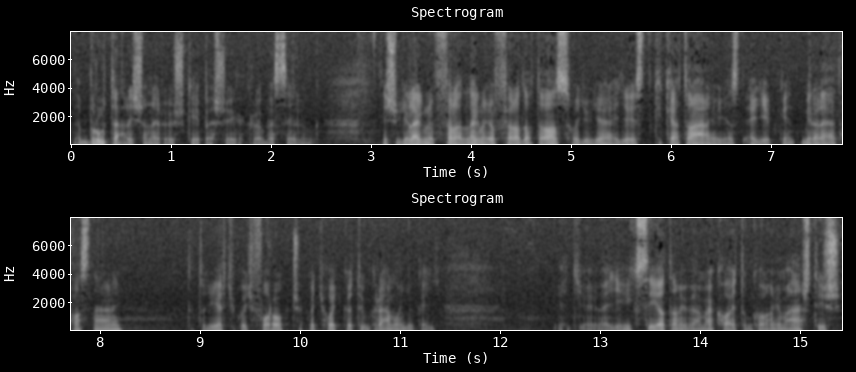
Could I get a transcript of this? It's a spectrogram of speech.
de brutálisan erős képességekről beszélünk. És ugye a legnagyobb, feladat, legnagyobb feladata az, hogy ugye egyrészt ki kell találni, hogy ezt egyébként mire lehet használni, tehát hogy értjük, hogy forog, csak hogy hogy kötünk rá mondjuk egy, egy, egy x amivel meghajtunk valami mást is,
